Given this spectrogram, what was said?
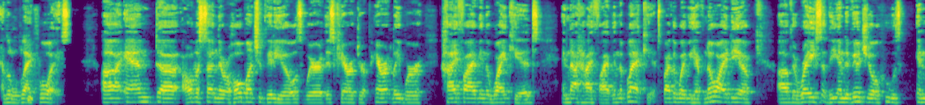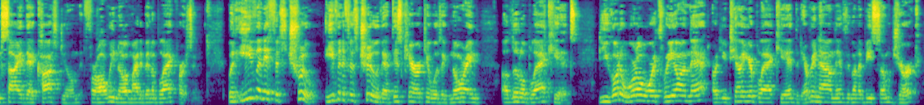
and little black boys. Uh, and uh, all of a sudden, there were a whole bunch of videos where this character apparently were high fiving the white kids and not high fiving the black kids. By the way, we have no idea uh, the race of the individual who's inside that costume. For all we know, it might have been a black person. But even if it's true, even if it's true that this character was ignoring uh, little black kids, do you go to World War III on that, or do you tell your black kid that every now and then there's going to be some jerk,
